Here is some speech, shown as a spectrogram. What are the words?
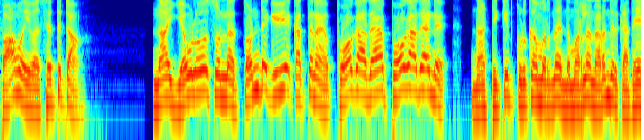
பாவம் இவன் செத்துட்டான். நான் எவ்வளோ சொன்ன தொண்டை கிழிய கத்தன போகாத போகாதன்னு. நான் டிக்கெட் கொடுக்காம இருந்தா இந்த மாதிரிலாம் நடந்திருக்காதே.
